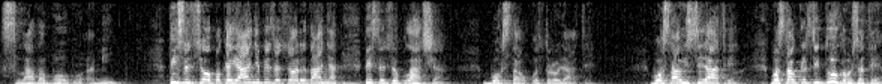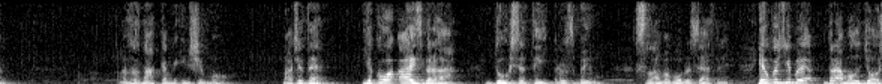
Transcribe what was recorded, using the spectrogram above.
Слава Богу, амінь. Після цього покаяння, після цього ридання, після цього плача, Бог став оздоровляти. Бог став ісціляти, Бог став крестити Духом Святим. А за знаками іншим Богу. Бачите, якого айсберга Дух Святий розбив. Слава Богу, сестри. Я хотів би, дорога молодь,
